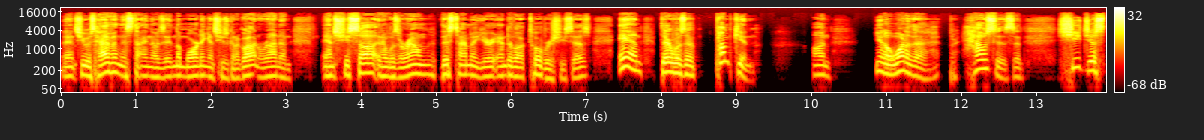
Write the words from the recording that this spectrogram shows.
and she was having this time. It was in the morning, and she was going to go out and run, and and she saw, and it was around this time of year, end of October, she says, and there was a pumpkin on, you know, one of the houses, and she just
